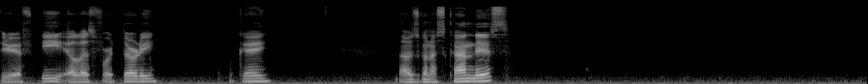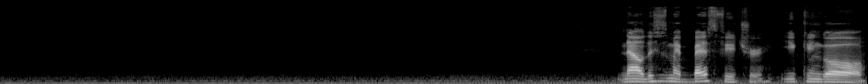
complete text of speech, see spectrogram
3FE LS430 okay now it's gonna scan this now this is my best feature you can go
